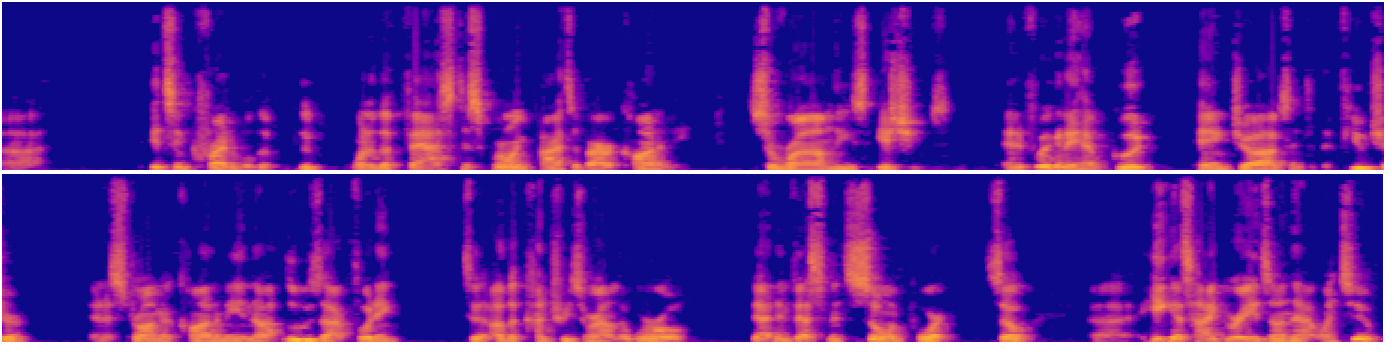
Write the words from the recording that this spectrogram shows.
uh, it's incredible. The, the, one of the fastest growing parts of our economy surround these issues. And if we're going to have good paying jobs into the future and a strong economy and not lose our footing to other countries around the world, that investment's so important. So uh, he gets high grades on that one too.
